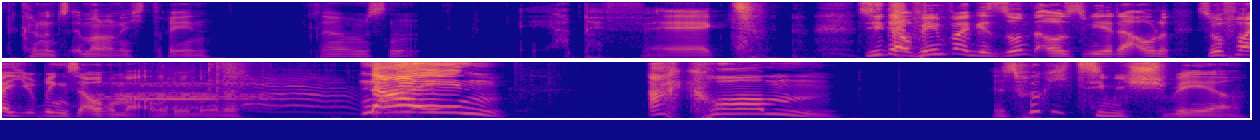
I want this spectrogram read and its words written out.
Wir können uns immer noch nicht drehen. Wir müssen... Ja, perfekt. Sieht auf jeden Fall gesund aus, wie er der Auto... So fahre ich übrigens auch immer Auto, Leute. Nein! Ach komm! Das ist wirklich ziemlich schwer.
